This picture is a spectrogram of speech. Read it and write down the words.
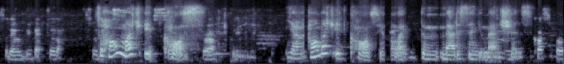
so that would be better. Lah. So, so how much it costs? Roughly. Yeah, how much it costs, you know, like the medicine you mentioned. Mm, cost per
